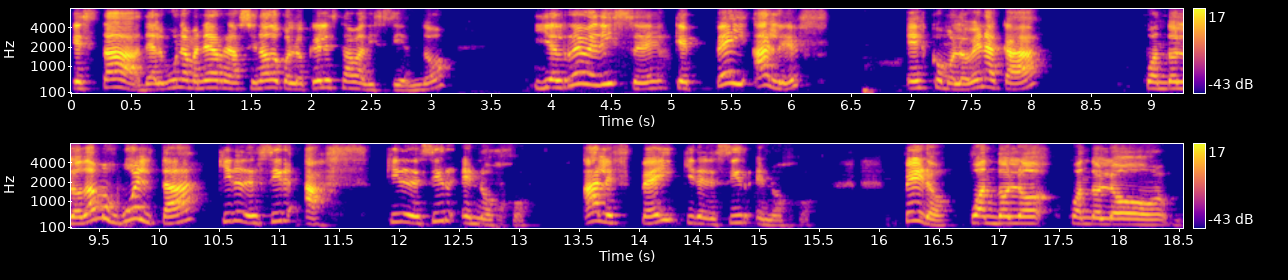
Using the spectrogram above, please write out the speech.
que está de alguna manera relacionado con lo que él estaba diciendo. Y el Rebe dice que Pei Aleph es como lo ven acá, cuando lo damos vuelta, quiere decir af, quiere decir enojo. Aleph Pei quiere decir enojo. Pero cuando lo, cuando lo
